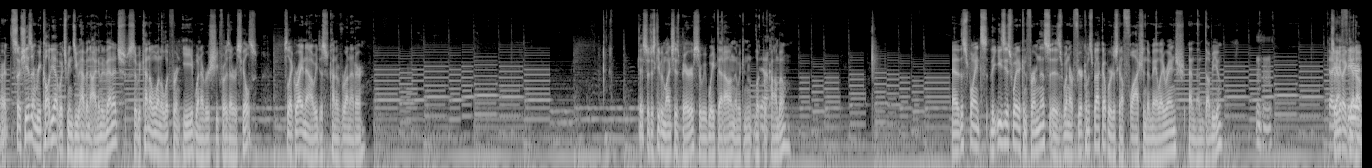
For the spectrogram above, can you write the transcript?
All right, so she hasn't recalled yet, which means you have an item advantage. So we kind of want to look for an E whenever she throws out her skills. So like right now, we just kind of run at her. Okay, so just keep in mind she has barriers, so we wait that out, and then we can look for combo. And at this point, the easiest way to confirm this is when our fear comes back up, we're just gonna flash into melee range and then W. Mm-hmm. so we gotta get up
